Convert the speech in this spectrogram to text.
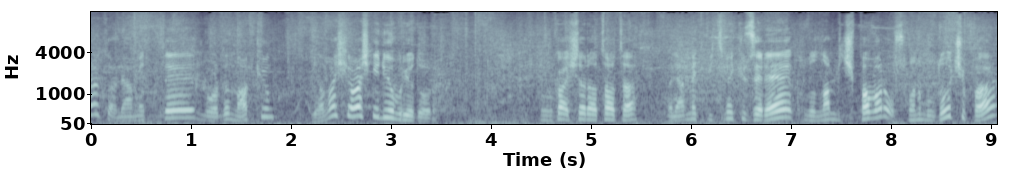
Evet alamette bu arada Nakyung yavaş yavaş geliyor buraya doğru. Vurkaçları ata ata. Alamet bitmek üzere. Kullanılan bir çıpa var. Osman'ı buldu o çıpa.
